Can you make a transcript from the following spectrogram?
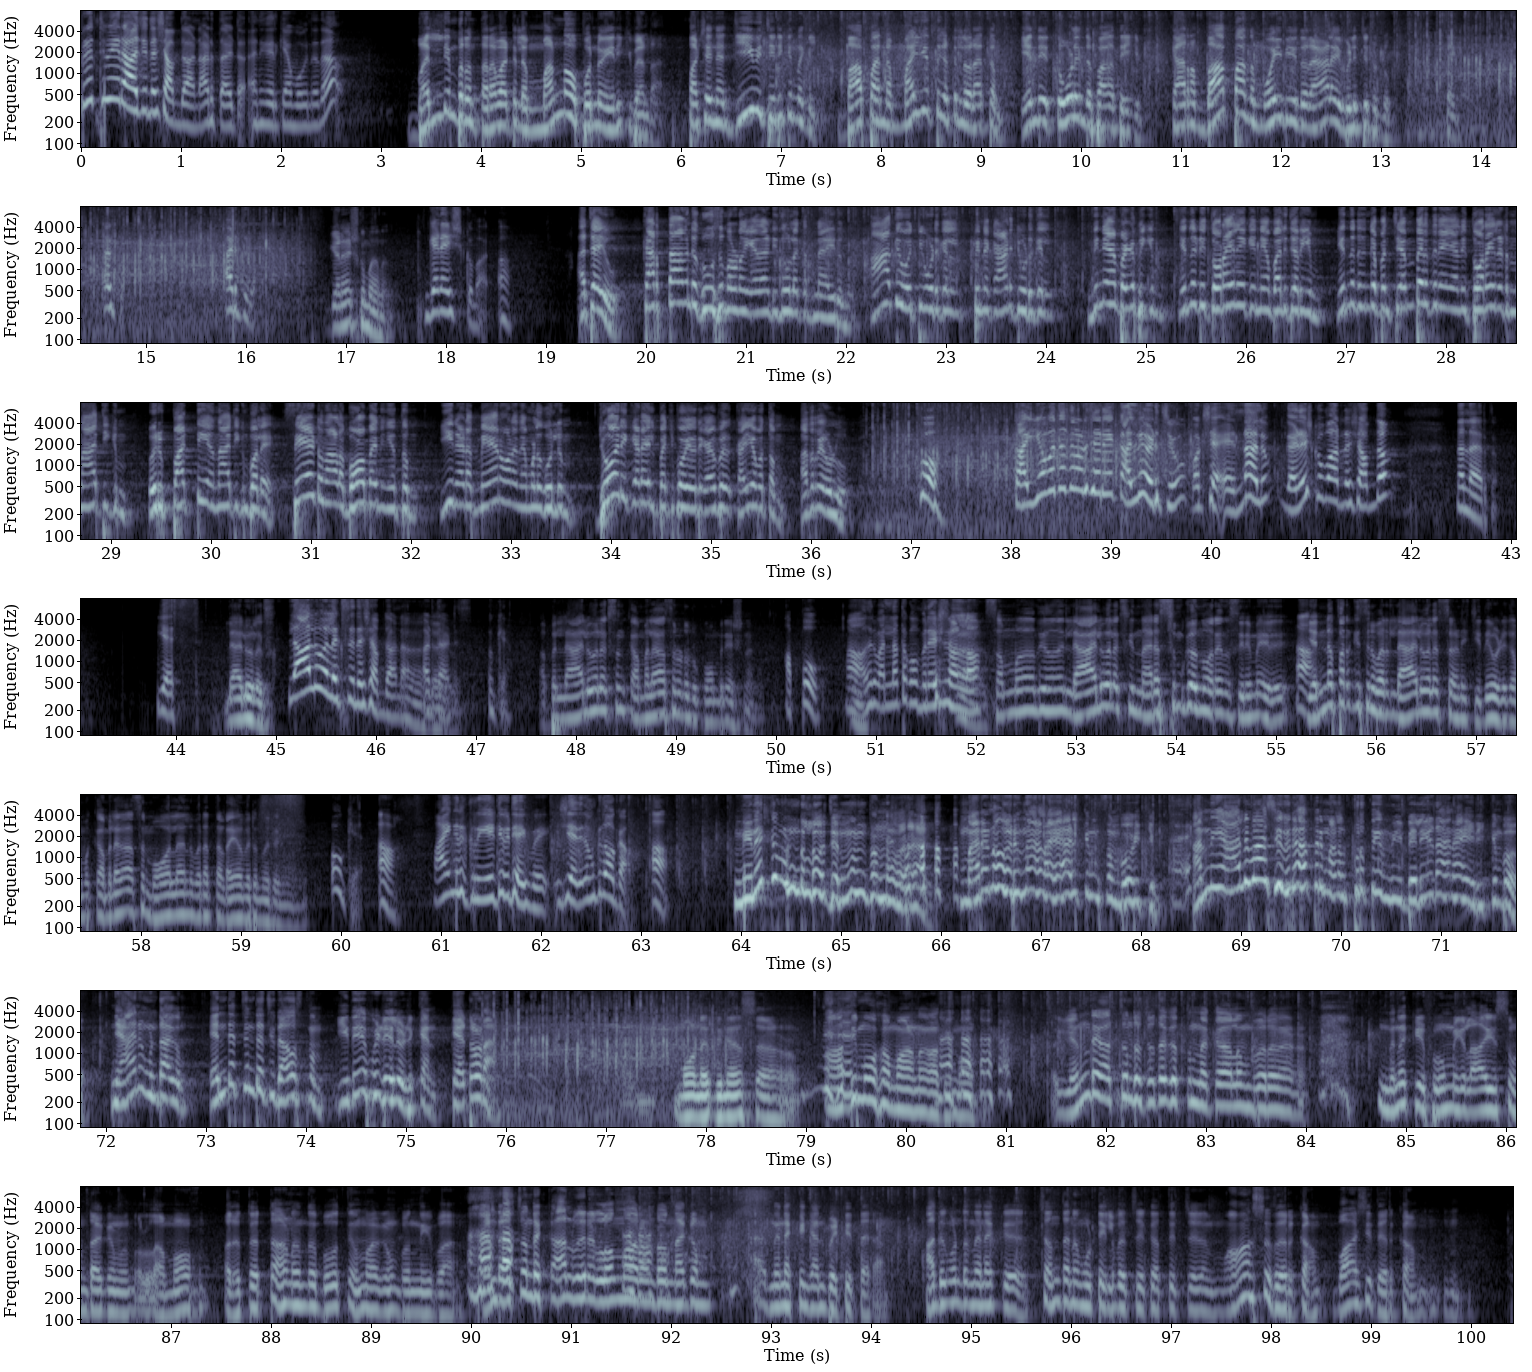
പൃഥ്വിരാജിന്റെ ശബ്ദമാണ് അടുത്തായിട്ട് അനുകരിക്കാൻ പോകുന്നത്. വല്യമ്പുറം തറവാട്ടിലെ മണ്ണോ പൊന്നോ എനിക്ക് വേണ്ട. പക്ഷെ ഞാൻ ജീവിച്ചിരിക്കുന്നെങ്കിൽ ബാപ്പാന്റെ മയ്യത്ത് കെട്ടിൽ ഒരറ്റം എന്റെ തോളിന്റെ ഭാഗത്തേക്കും. കാരണം ബാപ്പാന്ന് മൊയ്തീന്റെ ഒരാളെ വിളിച്ചിട്ടുള്ളൂ. അടുത്തത്. ഗണേഷ് കുമാർ. ഗണേഷ് കുമാർ. അച്ചായു കർത്താവിന്റെ ക്രൂസ് മരണം ഏതാണ്ട് ഇതുപോലെ ആയിരുന്നു ആദ്യം ഒറ്റ കൊടുക്കൽ പിന്നെ കാണിച്ചു കൊടുക്കൽ. നിന്നെ ഞാൻ പഴപ്പിക്കും. എന്നിട്ട് ഈ തുറയിലേക്ക് ഞാൻ വലിച്ചെറിയും. എന്നിട്ട് നിന്റെ ഒപ്പം ചെമ്പരത്തിനെ ഞാൻ ഈ തുറയിലിട്ട് നാറ്റിക്കും. ഒരു പട്ടിയെ നാറ്റിക്കും പോലെ സേട്ട് നാളെ ബോംബേനെ ഞെത്തും. ഈനിടെ മേനോനെ നമ്മൾ കൊല്ലും. ജോലിക്കിടയിൽ പറ്റിപ്പോയ ഒരു കയ്യബത്തം അത്രേ ഉള്ളൂ. ഓ കയ്യൊബദ്ധത്തിനോട് ചെറിയ കല്ല് അടിച്ചു പക്ഷെ എന്നാലും ഗണേഷ് കുമാറിന്റെ ശബ്ദം നന്നായിരുന്നു. Yes Lalu Alex. ലാലു അലക്സിന്റെ ശബ്ദമാണ് അടുത്ത ഓക്കെ അപ്പൊ ലാലു അലക്സും കമലഹാസനോട് ഒരു കോമ്പിനേഷനാണ് അപ്പോ? ആ അതൊരു വല്ലാത്ത കോമ്പിനേഷൻ ആണല്ലോ. സമ്മതി ലാലു അലക്സ് ഈ നരസിംഹം എന്ന് പറയുന്ന സിനിമയിൽ എൻ എഫ് ഫർഗീസിന് പറഞ്ഞ ലാലു അലക്സ് ആണ് ഈ ചിതി ഒഴുകുമ്പോൾ കമലഹാസൻ മോഹൻലാലിന് വരാൻ തടയാൻ വരുന്ന ഒരു രംഗമാണ്. ഓക്കെ. ആ ഭയങ്കര ക്രിയേറ്റിവിറ്റി ആയി പോയി. ശരി നമുക്ക് നോക്കാം. ആ. നിനക്കുമുണ്ടല്ലോ ജന്മം തന്ന ഒരാൾ. മരണം ഒരു നാൾ അയാൾക്കും സംഭവിക്കും. അന്ന് ഈ ആലുവ ശിവരാത്രി മണൽപ്പുറത്ത് നീ ബലിയിടാനായിരിക്കുമ്പോ ഞാനും ഉണ്ടാകും എന്റെ അച്ഛന്റെ ചിതാവസ്ഥം ഇതേ പുഴയിൽ ഒഴുക്കാൻ. കേട്ടോടാ? മോനെ ദിനേശ് അതിമോഹമാണ് അതിമോഹം. എന്റെ അച്ഛന്റെ ചിതകത്തുന്ന കാലം വരെ നിനക്ക് ഈ ഭൂമിയിൽ ആയുസ് ഉണ്ടാക്കുമെന്നുള്ള മോഹം. അത് തെറ്റാണെന്ന് ബോധ്യമാകുമ്പോൾ നീ വാ. എന്റെ അച്ഛന്റെ കാൽ വരെ ഒന്നോ രണ്ടോ നഖം നിനക്ക് ഞാൻ വെട്ടിത്തരാം. അതുകൊണ്ട് നിനക്ക് ചന്ദനമുട്ടിയിൽ വെച്ച് കത്തിച്ച് മാസ് തീർക്കാം വാശി തീർക്കാം.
